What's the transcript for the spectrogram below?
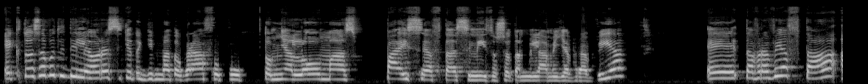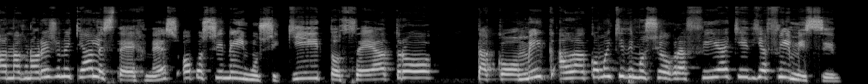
Εκτός από την τηλεόραση και τον κινηματογράφο που το μυαλό μας πάει σε αυτά συνήθως όταν μιλάμε για βραβεία, ε, τα βραβεία αυτά αναγνωρίζουν και άλλες τέχνες, όπως είναι η μουσική, το θέατρο, τα κόμικ, αλλά ακόμα και η δημοσιογραφία και η διαφήμιση.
